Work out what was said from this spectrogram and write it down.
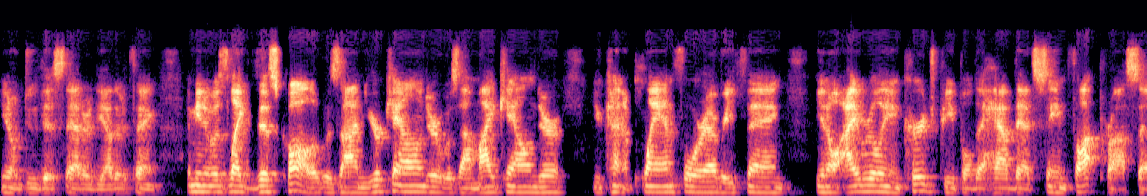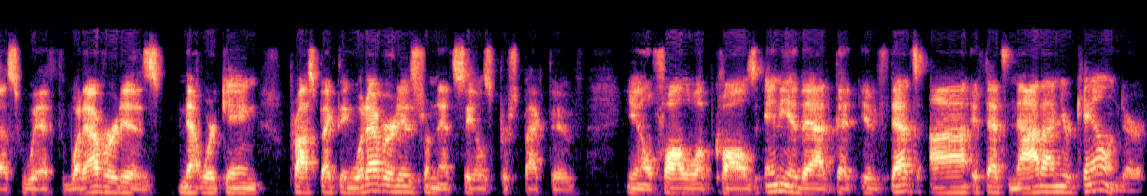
you know, do this, that, or the other thing. I mean, it was like this call. It was on your calendar. It was on my calendar. You kind of plan for everything. You know, I really encourage people to have that same thought process with whatever it is, networking, prospecting, whatever it is from that sales perspective you know follow-up calls any of that that if that's on if that's not on your calendar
